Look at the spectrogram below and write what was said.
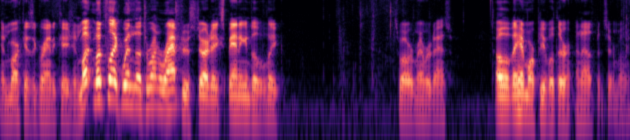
and mark it as a grand occasion. Much, much like when the Toronto Raptors started expanding into the league. That's what I'll remember it as. Although they had more people at their announcement ceremony.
